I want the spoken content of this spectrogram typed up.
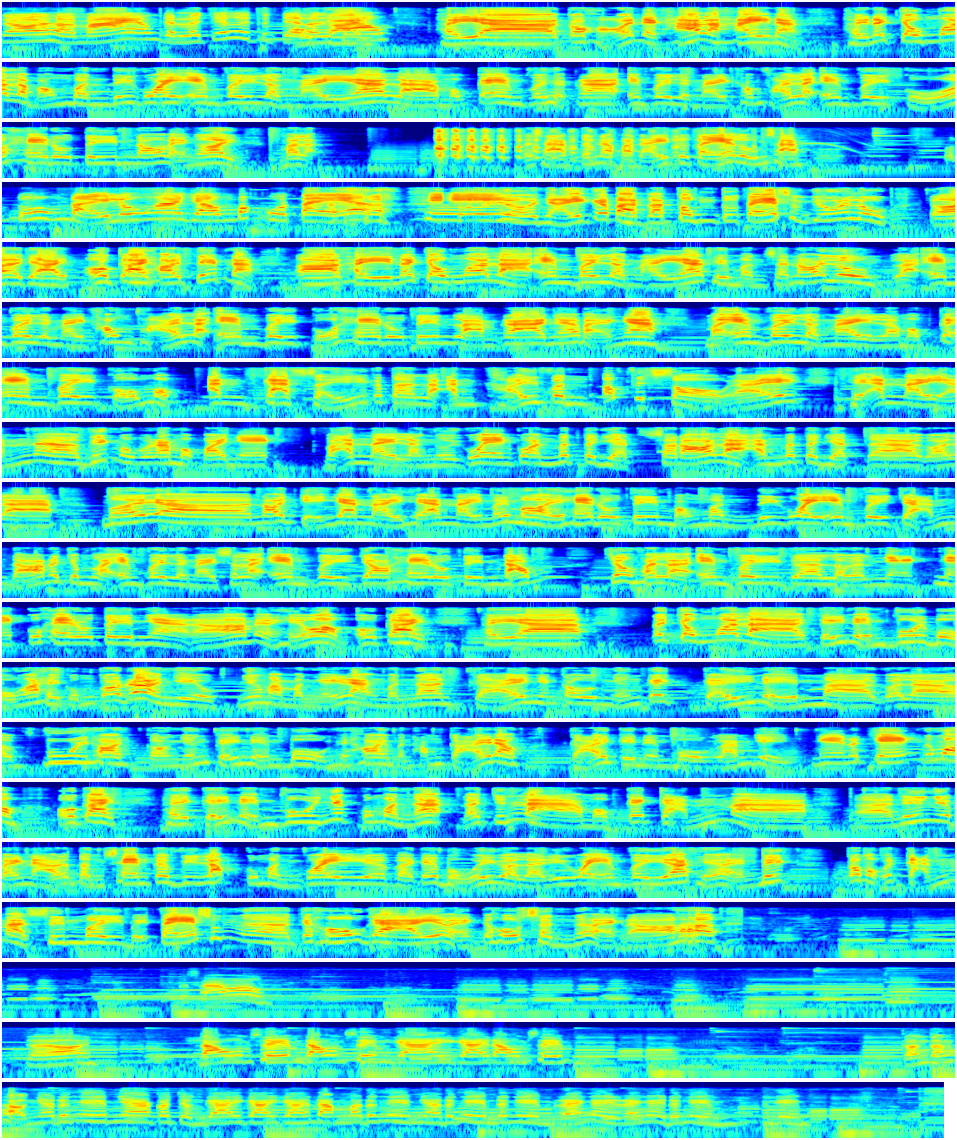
Rồi thoải mái ông trả lời trước thì tôi trả lời Ok. sau thì à, câu hỏi này khá là hay nè. Thì nói chung á là bọn mình đi quay MV lần này á là một cái MV Thật ra MV lần này không phải là MV của Hero Team đâu các bạn ơi Mà là Tại sao tính ra bà đẩy tôi té luôn sao? Tôi không đẩy luôn á do ông bắt cô té. Tôi vừa nhảy cái bà và tung tôi té xuống dưới luôn. Rồi trời. Ok thôi tiếp nè. À, Thì nói chung á là MV lần này á Thì mình sẽ nói luôn là MV lần này không phải là MV của Hero Team làm ra nha các bạn nha Mà MV lần này là một cái MV của một anh ca sĩ Có tên là anh Khởi Vinh Official. Đấy Thì anh này ảnh à, viết một ra một bài nhạc và anh này là người quen của anh Mr. Dịch Sau đó là anh Mr. Dịch à, gọi là mới à, nói chuyện với anh này Thì anh này mới mời Hero Team bọn mình đi quay MV cho ảnh Đó nói chung là MV lần này sẽ là MV do Hero Team đóng Chứ không phải là MV à, là nhạc nhạc của Hero Team nha Đó mấy bạn hiểu không Ok thì à, Nói chung á là kỷ niệm vui buồn á thì cũng có rất là nhiều Nhưng mà mình nghĩ rằng mình nên kể những câu những cái kỷ niệm mà gọi là vui thôi. Còn những kỷ niệm buồn thì thôi mình không kể đâu. Kể kỷ niệm buồn làm gì? Nghe nó chán đúng không? Ok thì kỷ niệm vui nhất của mình á Đó chính là một cái cảnh mà à, Nếu như bạn nào đã từng xem cái vlog của mình quay về cái buổi gọi là đi quay MV á Thì các bạn biết có một cái cảnh mà Simmy bị té xuống ờ, cái hố gai á bạn Cái hố sình đó bạn đó. Có sao không? Trời ơi Đâu không xem đâu không xem gai gai đâu không xem Cẩn cẩn thận nha, đứng im nha, Coi chừng gai gai gai đâm á, đứng im nha, đứng im đứng im, ráng ngay ráng ngay đứng im đứng im.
